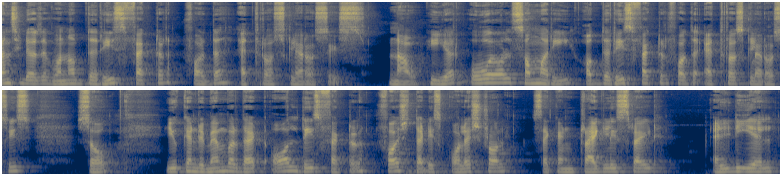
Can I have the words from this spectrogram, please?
considered as one of the risk factor for the atherosclerosis. Now here overall summary of the risk factor for the atherosclerosis. So you can remember that all these factor first that is cholesterol, second triglyceride, LDL,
